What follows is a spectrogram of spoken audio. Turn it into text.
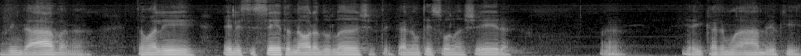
Vrindavana, então ali ele se senta na hora do lanche, cada um tem sua lancheira. Né? E aí cada um abre o que.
